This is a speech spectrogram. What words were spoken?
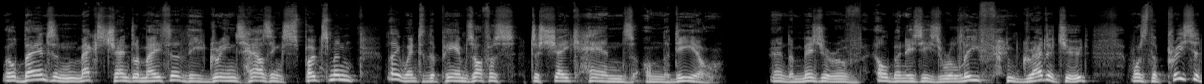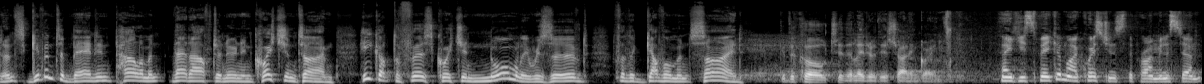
Well, Bandt and Max Chandler Mather, the Greens housing spokesman, they went to the PM's office to shake hands on the deal. And a measure of Albanese's relief and gratitude was the precedence given to Bandt in Parliament that afternoon in question time. He got the first question normally reserved for the government side. Give the call to the Leader of the Australian Greens. Thank you, Speaker. My question is to the Prime Minister.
